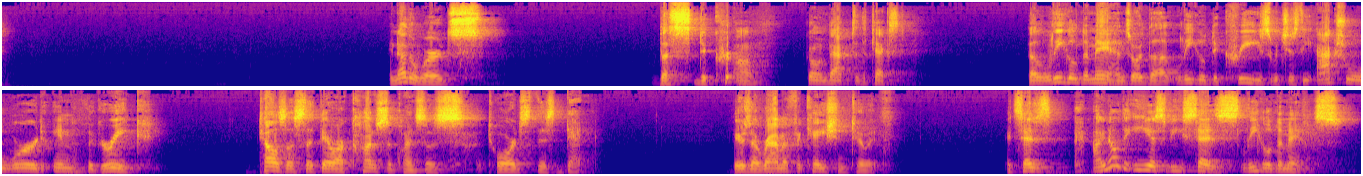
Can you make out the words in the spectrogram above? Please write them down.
In other words, the uh, going back to the text, the legal demands or the legal decrees, which is the actual word in the Greek, tells us that there are consequences towards this debt. There's a ramification to it. It says, I know the ESV says legal demands.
